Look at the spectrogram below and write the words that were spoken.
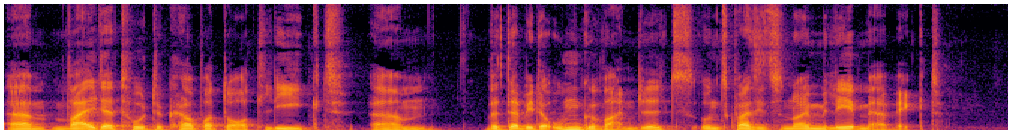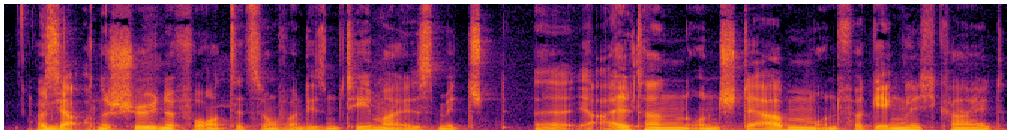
ähm, weil der tote Körper dort liegt, ähm, wird er wieder umgewandelt und quasi zu neuem Leben erweckt. Was und ja auch eine schöne Fortsetzung von diesem Thema ist mit äh, Altern und Sterben und Vergänglichkeit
